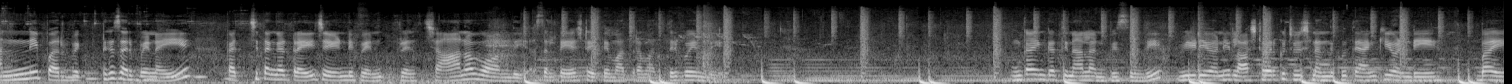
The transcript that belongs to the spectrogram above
అన్నీ పర్ఫెక్ట్గా సరిపోయినాయి. ఖచ్చితంగా ట్రై చేయండి ఫ్రెండ్ ఫ్రెండ్స్. చాలా బాగుంది. అసలు టేస్ట్ అయితే మాత్రం అదిరిపోయింది ఇంకా ఇంకా తినాలనిపిస్తుంది. వీడియోని లాస్ట్ వరకు చూసినందుకు థ్యాంక్ యూ అండి. బాయ్.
